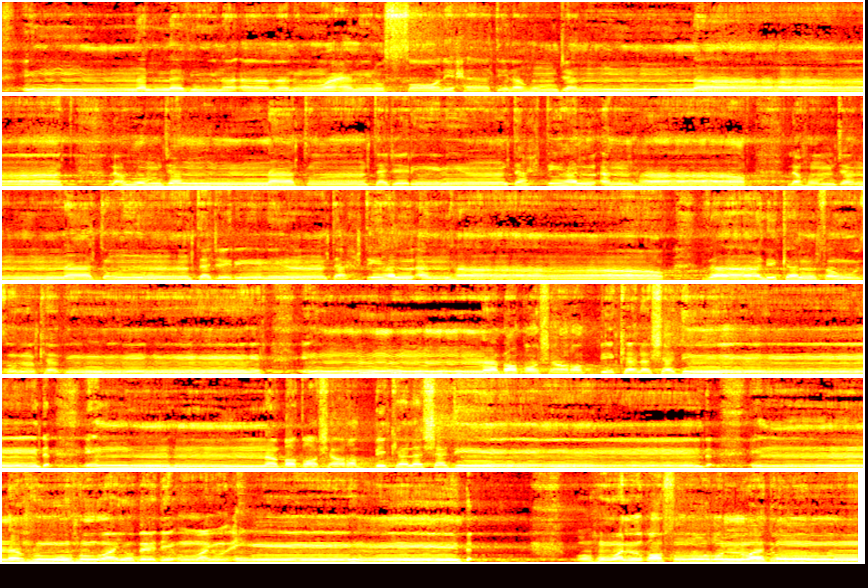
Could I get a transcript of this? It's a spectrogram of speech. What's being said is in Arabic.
إن الذين آمنوا وعملوا الصالحات لهم جنات لهم جنات تجري من تحتها الأنهار لهم جنات تجري من تحتها الأنهار. ذلك الفوز الكبير. إن بطش ربك لشديد. إن بطش ربك لشديد. إنه هو يبدئ ويعيد. وهو الغفور الودود.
